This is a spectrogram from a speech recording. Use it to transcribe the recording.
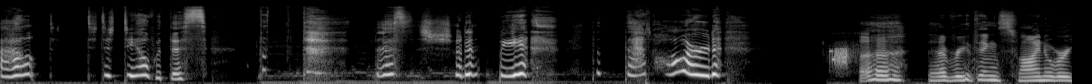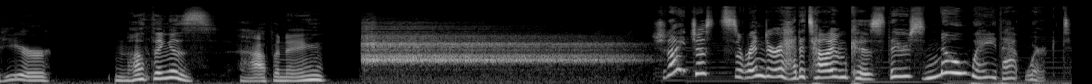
I'll d- d- deal with this. Th- th- This shouldn't be th- that hard. Uh, everything's fine over here. Nothing is happening. Should I just surrender ahead of time? Because there's no way that worked.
